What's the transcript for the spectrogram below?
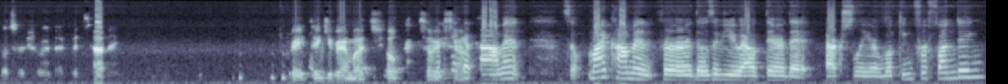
what social impact it's having. Great. Great. Thank you very much. Oh, sorry, Sarah. Make a comment. So my comment for those of you out there that actually are looking for funding,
